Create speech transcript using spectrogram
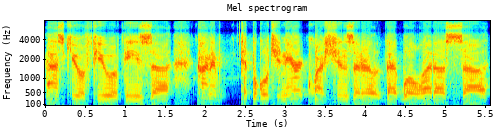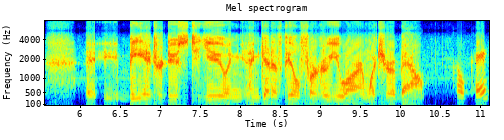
ask you a few of these uh, kind of typical generic questions that are that will let us uh, be introduced to you and, and get a feel for who you are and what you're about. Okay.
